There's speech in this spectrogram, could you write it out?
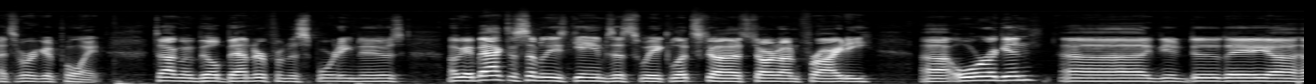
that's a very good point. Talking with Bill Bender from the Sporting News. Okay, back to some of these games this week. Let's uh, start on Friday. Uh, Oregon, uh, do they? Uh,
